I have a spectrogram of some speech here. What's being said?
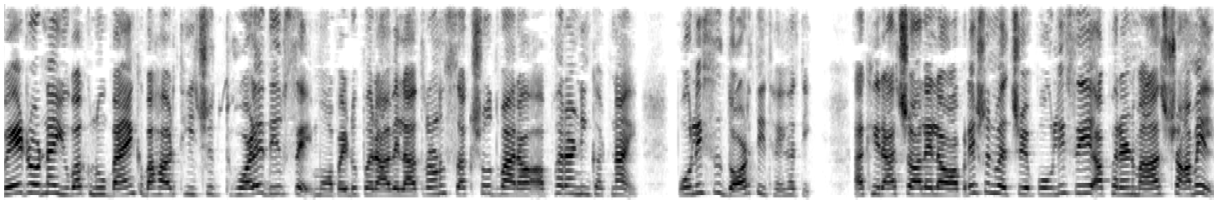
વેડ રોડના યુવકનું બેંક બહારથી જ ધોળે દિવસે મોપેડ ઉપર આવેલા ત્રણ શખ્સો દ્વારા અપહરણની ઘટનાએ પોલીસ દોડતી થઈ હતી. આખી રાત ચાલેલા ઓપરેશન વચ્ચે પોલીસે અપહરણમાં સામેલ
